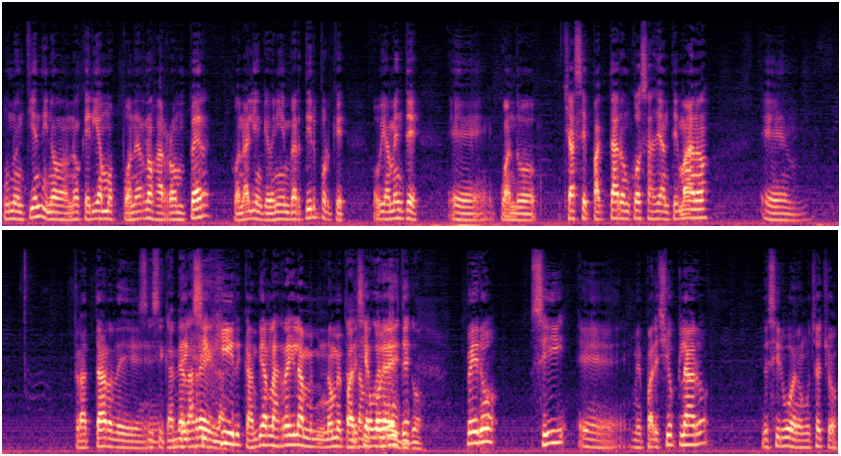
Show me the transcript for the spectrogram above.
uno entiende y no, no queríamos ponernos a romper con alguien que venía a invertir porque obviamente eh, cuando ya se pactaron cosas de antemano, eh, tratar de, cambiar las exigir, cambiar las reglas no me parecía coherente, pero sí eh, me pareció claro decir, bueno muchachos,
